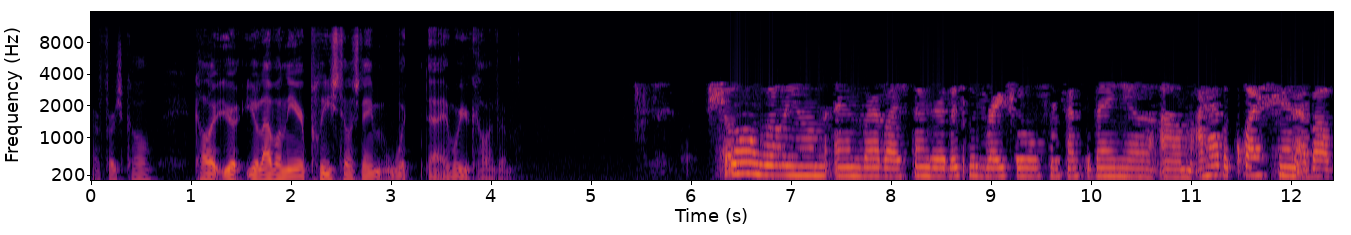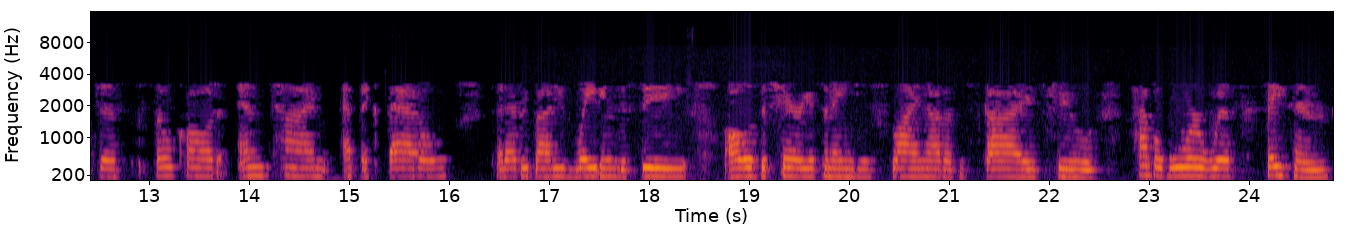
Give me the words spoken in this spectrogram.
our first call. Caller, you're you're live on the air. Please tell us your name what uh, and where you're calling from. Shalom, William and Rabbi Stenger. This is Rachel from Pennsylvania. Um, I have a question about this so-called end-time epic battle that everybody's waiting to see. All of the chariots and angels flying out of the sky to have a war with Satan.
